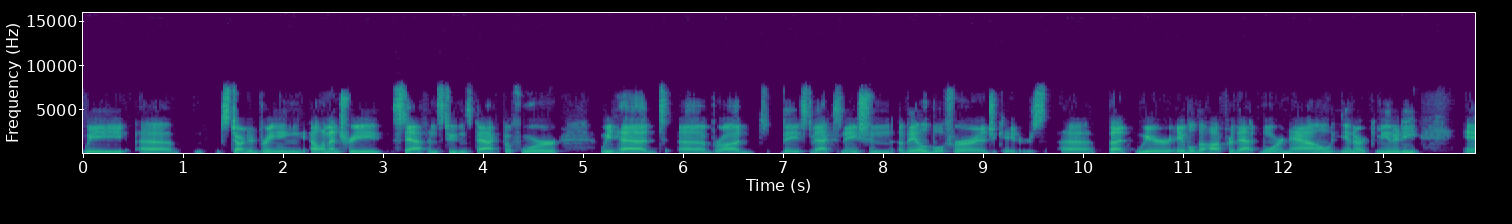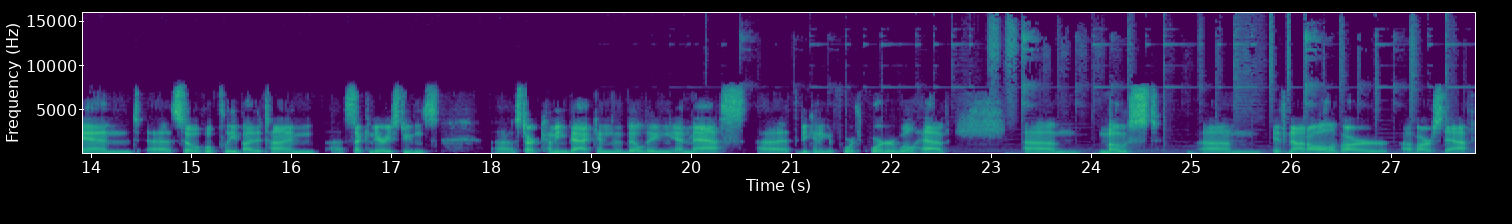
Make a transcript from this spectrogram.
we uh, started bringing elementary staff and students back before we had uh, broad-based vaccination available for our educators. Uh, but we're able to offer that more now in our community, and uh, so hopefully by the time uh, secondary students uh, start coming back in the building en masse uh, at the beginning of fourth quarter, we'll have um, most, um, if not all, of our of our staff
